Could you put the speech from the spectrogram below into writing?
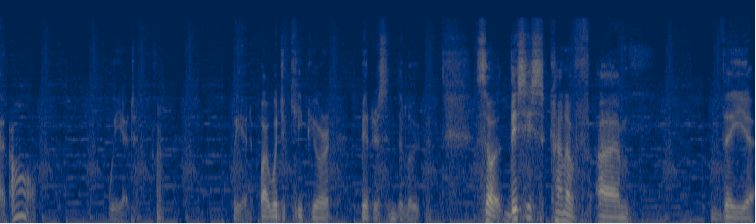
at all. Weird. Weird. Why would you keep your bidders in the loop? So this is kind of um, the uh,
